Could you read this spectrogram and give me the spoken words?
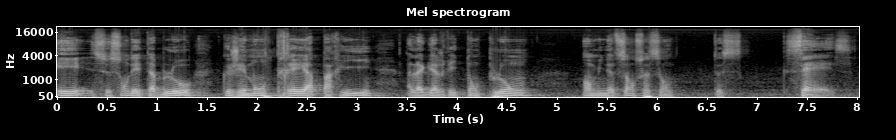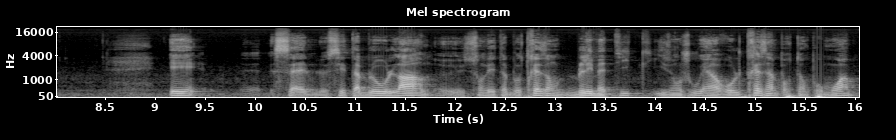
Et ce sont des tableaux que j'ai montrés à Paris, à la galerie Templon, en 1976. Et ces tableaux-là euh, sont des tableaux très emblématiques. Ils ont joué un rôle très important pour moi,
